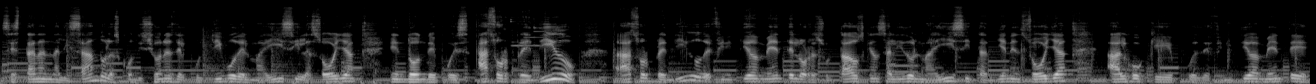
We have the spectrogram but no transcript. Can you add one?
se están analizando las condiciones del cultivo del maíz y la soya, en donde pues ha sorprendido, ha sorprendido definitivamente los resultados que han salido en maíz y también en soya, algo que pues definitivamente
